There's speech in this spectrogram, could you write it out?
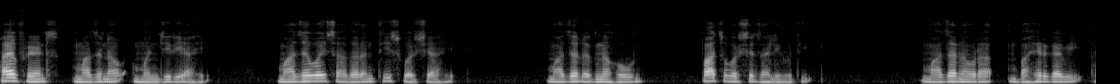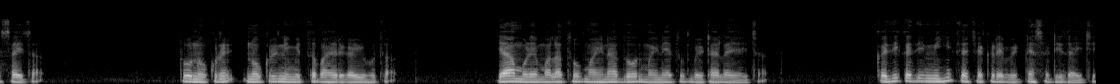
हाय फ्रेंड्स माझं नाव मंजिरी आहे. माझं वय साधारण तीस वर्ष आहे. माझं लग्न होऊन पाच वर्ष झाली होती. माझा नवरा बाहेरगावी असायचा. तो नोकरी नोकरीनिमित्त बाहेरगावी होता. यामुळे मला तो महिना दोन महिन्यातून भेटायला यायचा. कधीकधी मीही त्याच्याकडे भेटण्यासाठी जायचे.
